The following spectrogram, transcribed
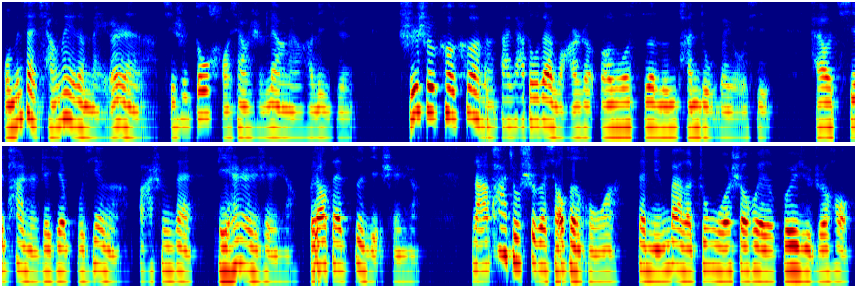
我们在墙内的每个人啊，其实都好像是亮亮和丽君，时时刻刻呢，大家都在玩着俄罗斯轮盘赌的游戏。还要期盼着这些不幸啊发生在别人身上，不要在自己身上。哪怕就是个小粉红啊，在明白了中国社会的规矩之后，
